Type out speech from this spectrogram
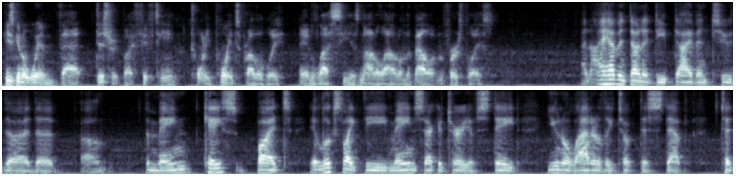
he's going to win that district by 15, 20 points probably, unless he is not allowed on the ballot in the first place. And I haven't done a deep dive into the the um, the Maine case, but it looks like the Maine Secretary of State unilaterally took this step to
